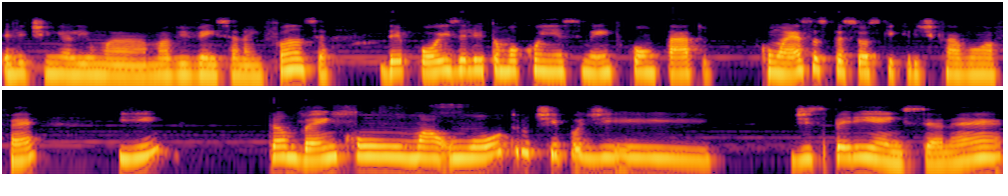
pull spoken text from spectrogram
ele tinha ali uma, uma vivência na infância, depois ele tomou conhecimento, contato com essas pessoas que criticavam a fé e também com uma, um outro tipo de, de experiência, né?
